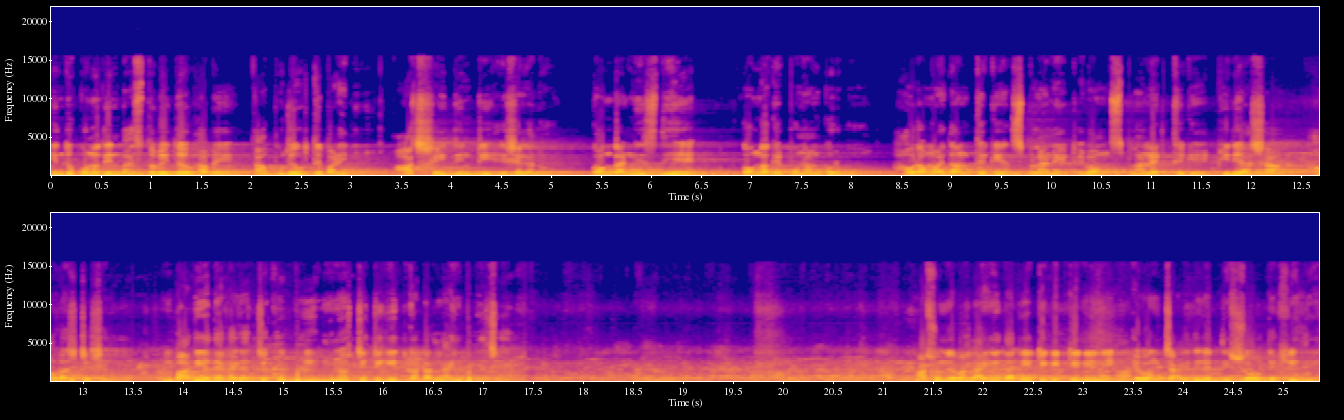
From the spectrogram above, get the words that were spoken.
কিন্তু কোনোদিন বাস্তবিতভাবে তা বুঝে উঠতে পারিনি। আজ সেই দিনটি এসে গেল। গঙ্গার নিচ দিয়ে গঙ্গাকে প্রণাম করব। হাওড়া ময়দান থেকে স্প্লানেট এবং স্প্লানেট থেকে ফিরে আসা হাওড়া স্টেশন। বা দিয়ে দেখা যাচ্ছে খুব ভিড়, মনে হচ্ছে টিকিট কাটার লাইন পড়েছে আসুন এবার লাইনে দাঁড়িয়ে টিকিটটি নিয়ে নিই এবং চারিদিকের দৃশ্য দেখিয়ে দিই।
